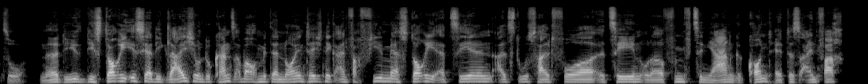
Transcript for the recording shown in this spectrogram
So, ne? Die, die Story ist ja die gleiche und du kannst aber auch mit der neuen Technik einfach viel mehr Story erzählen, als du es halt vor 10 oder 15 Jahren gekonnt hättest, einfach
